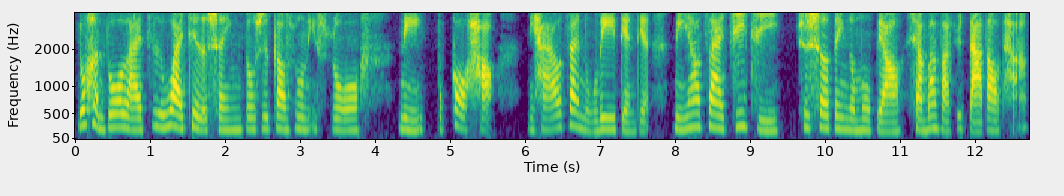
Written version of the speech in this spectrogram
有很多来自外界的声音都是告诉你说你不够好，你还要再努力一点点，你要再积极去设定一个目标，想办法去达到它。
